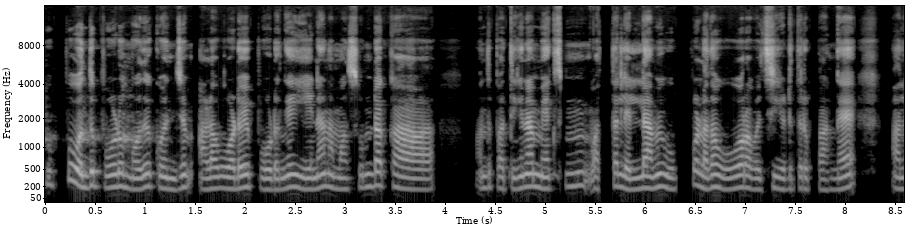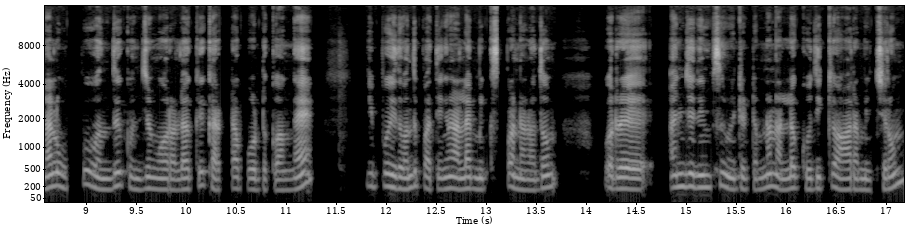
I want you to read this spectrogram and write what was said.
உப்பு வந்து போடும்போது கொஞ்சம் அளவோடவே போடுங்க. ஏன்னா நம்ம சுண்டக்காய் வந்து பார்த்திங்கன்னா மேக்ஸிமம் வத்தல் எல்லாமே உப்பில் தான் ஊற வச்சு எடுத்திருப்பாங்க. அதனால் உப்பு வந்து கொஞ்சம் ஓரளவுக்கு கரெக்டாக போட்டுக்கோங்க. இப்போ இதை வந்து பார்த்திங்கன்னா நல்லா மிக்ஸ் பண்ணினதும் ஒரு அஞ்சு நிமிஷம் விட்டுட்டோம்னா நல்லா கொதிக்க ஆரம்பிச்சிடும்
